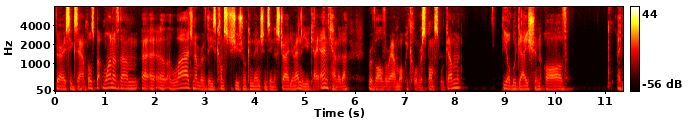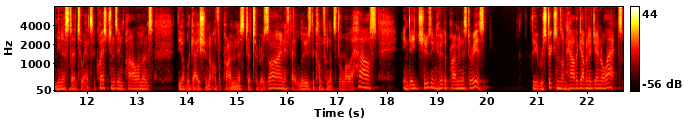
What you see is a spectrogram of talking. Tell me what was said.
various examples, but one of them, a, a, a large number of these constitutional conventions in Australia and the UK and Canada revolve around what we call responsible government, the obligation of a minister to answer questions in Parliament, the obligation of a Prime Minister to resign if they lose the confidence of the lower house, indeed choosing who the Prime Minister is, the restrictions on how the Governor General acts.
